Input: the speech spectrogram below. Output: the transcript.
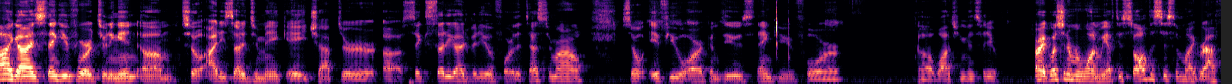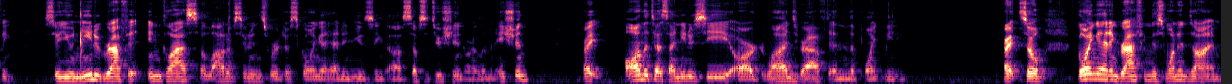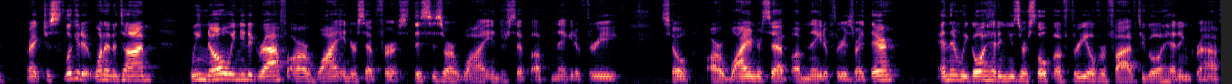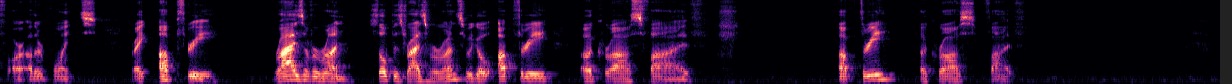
Hi guys, thank you for tuning in. Um, so I decided to make a chapter uh, six study guide video for the test tomorrow. So if you are confused, thank you for uh, watching this video. All right, question number one: We have to solve the system by graphing. So you need to graph it in class. A lot of students were just going ahead and using uh, substitution or elimination. Right on the test, I need to see our lines graphed and then the point meaning. All right, so going ahead and graphing this one at a time, right? Just look at it one at a time. We know we need to graph our y-intercept first. This is our y-intercept of negative 3. So our y-intercept of negative 3 is right there. And then we go ahead and use our slope of 3 over 5 to go ahead and graph our other points, right? Up 3, rise over run. Slope is rise over run, so we go up 3 across 5. Up 3, across 5.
